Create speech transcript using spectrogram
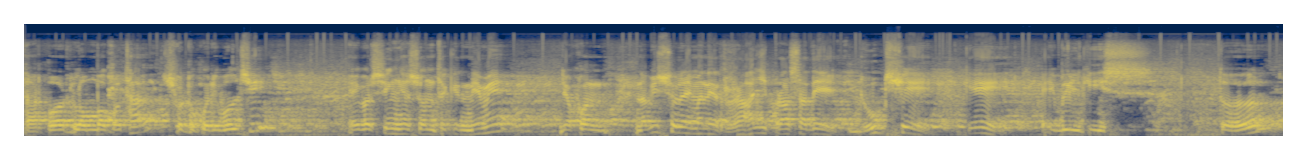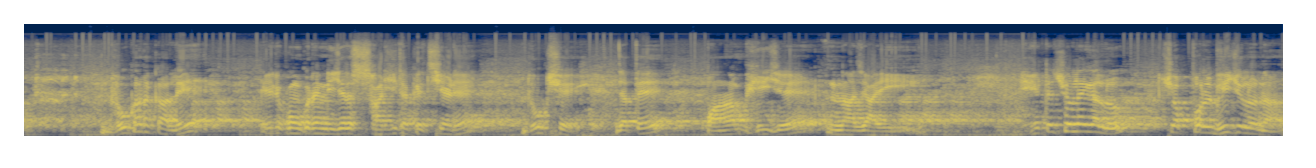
তারপর লম্বা কথা, ছোট করে বলছি এবার সিংহাসন থেকে নেমে যখন নবী সুলাইমানের রাজপ্রাসাদে ঢুকছে, কে? এই বিলকিস তো ঢোকার কালে এরকম করে নিজের শাড়িটাকে ছেড়ে ঢুকছে যাতে পা ভিজে না যায়। হেঁটে চলে গেল, চপ্পল ভিজলো না।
